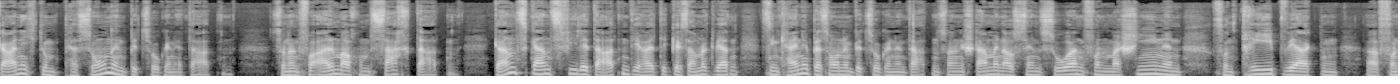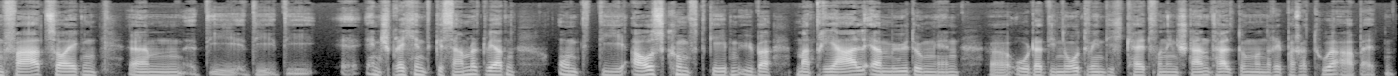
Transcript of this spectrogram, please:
gar nicht um personenbezogene Daten, sondern vor allem auch um Sachdaten. Ganz, ganz viele Daten, die heute gesammelt werden, sind keine personenbezogenen Daten, sondern stammen aus Sensoren von Maschinen, von Triebwerken, äh, von Fahrzeugen, ähm, die, die, die äh, entsprechend gesammelt werden und die Auskunft geben über Materialermüdungen äh, oder die Notwendigkeit von Instandhaltung und Reparaturarbeiten.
